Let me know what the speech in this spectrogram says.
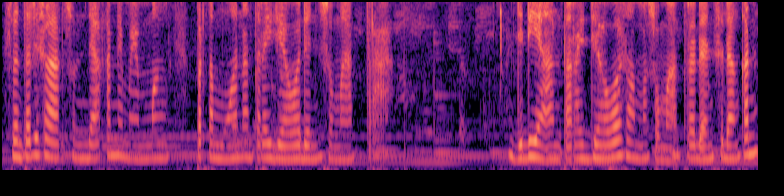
Sementara di Selat Sunda kan yang memang pertemuan antara Jawa dan Sumatera. jadi ya antara Jawa sama Sumatera. Dan sedangkan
